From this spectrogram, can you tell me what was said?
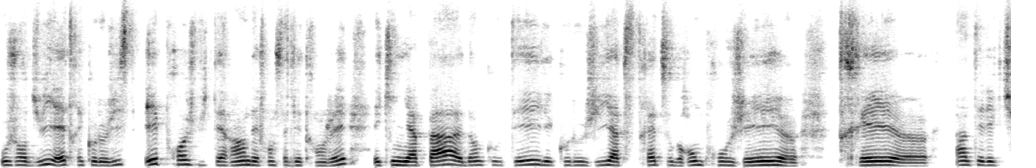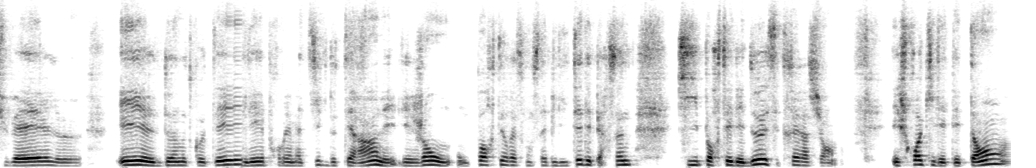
aujourd'hui être écologiste et proche du terrain des Français de l'étranger et qu'il n'y a pas d'un côté l'écologie abstraite, ce grand projet euh, très euh, intellectuel euh, et d'un autre côté les problématiques de terrain. Les, gens ont, porté aux responsabilités des personnes qui portaient les deux et c'est très rassurant. Et je crois qu'il était temps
